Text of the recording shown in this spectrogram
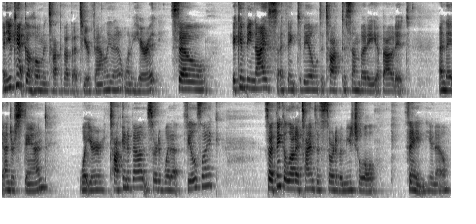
and you can't go home and talk about that to your family. They don't want to hear it. So it can be nice, I think, to be able to talk to somebody about it and they understand what you're talking about and sort of what it feels like. So I think a lot of times it's sort of a mutual thing, you know.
